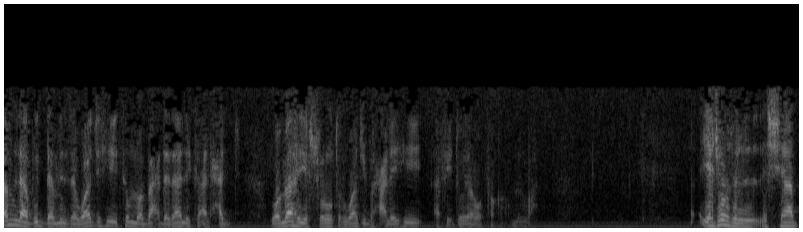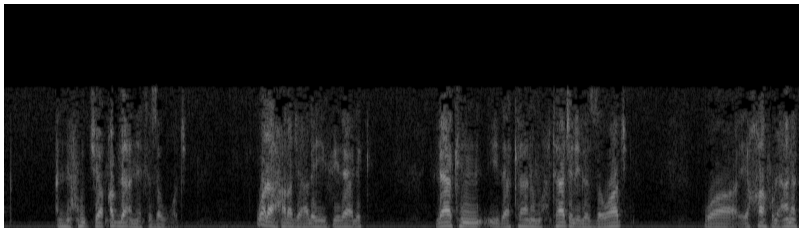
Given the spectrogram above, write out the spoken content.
أم لا بد من زواجه ثم بعد ذلك الحج؟ وما هي الشروط الواجبة عليه؟ أفيدونا وفقكم الله يجوز للشاب أن يحج قبل أن يتزوج ولا حرج عليه في ذلك لكن إذا كان محتاجا إلى الزواج ويخاف العنت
